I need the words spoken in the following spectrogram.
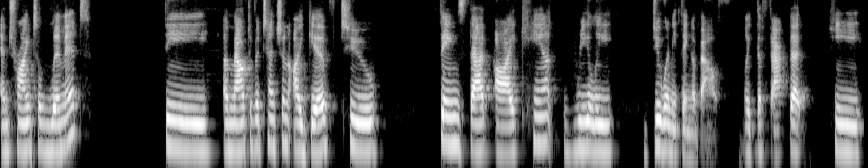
and trying to limit the amount of attention I give to things that I can't really do anything about. Like the fact that he,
